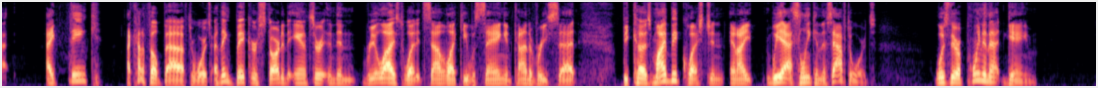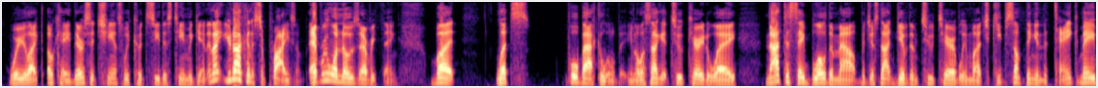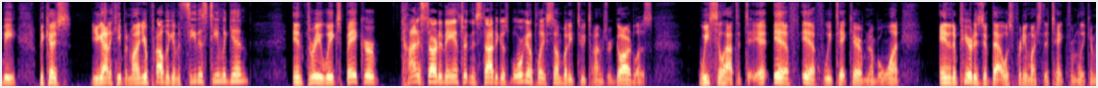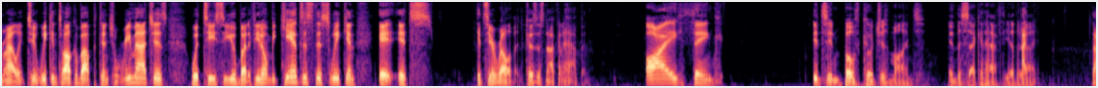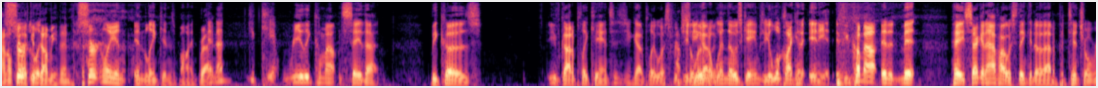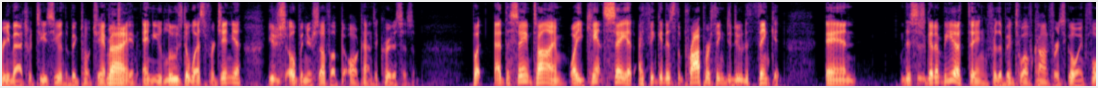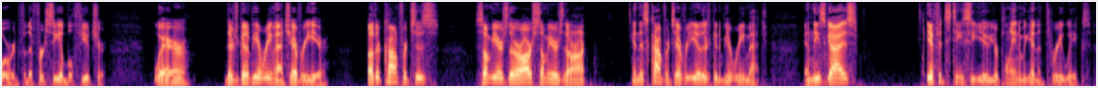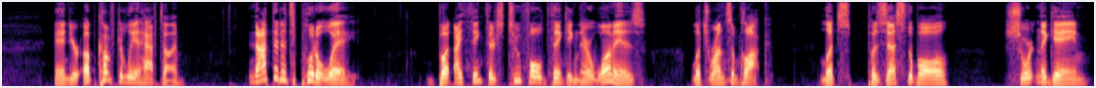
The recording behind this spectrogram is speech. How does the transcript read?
I think I kind of felt bad afterwards. I think Baker started to answer it and then realized what it sounded like he was saying and kind of reset. Because my big question, and I we asked Lincoln this afterwards, was there a point in that game where you're like, okay, there's a chance we could see this team again, and I, you're not going to surprise them. Everyone knows everything, but let's pull back a little bit. You know, let's not get too carried away. Not to say blow them out, but just not give them too terribly much. Keep something in the tank, maybe, because you got to keep in mind you're probably going to see this team again in three weeks. Baker kind of started to answer it, and then started goes, "But we're going to play somebody two times regardless. We still have to t- if if we take care of number one." And it appeared as if that was pretty much the tank from Lincoln Riley too. We can talk about potential rematches with TCU, but if you don't beat Kansas this weekend, it, it's it's irrelevant because it's not going to happen. I think it's in both coaches' minds in the second half the other I, night. I don't feel like a dummy then. certainly in, in Lincoln's mind. Right. And I, you can't really come out and say that because you've got to play Kansas, you got to play West Virginia, you got to win those games. You look like an idiot if you come out and admit, "Hey, second half I was thinking about a potential rematch with TCU in the Big 12 championship Right. game," and you lose to West Virginia, you just open yourself up to all kinds of criticism. But at the same time, while you can't say it, I think it is the proper thing to do to think it. And this is going to be a thing for the Big 12 conference going forward for the foreseeable future, where there's going to be a rematch every year. Other conferences, some years there are, some years there aren't. In this conference, every year there's going to be a rematch. And these guys, if it's TCU, you're playing them again in three weeks, and you're up comfortably at halftime. Not that it's put away, but I think there's twofold thinking there. One is let's run some clock. Let's possess the ball, shorten the game,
